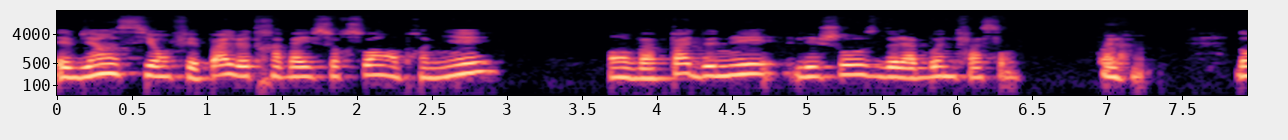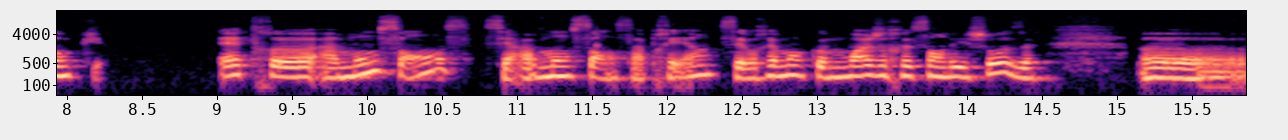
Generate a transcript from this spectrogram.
eh bien si on fait pas le travail sur soi en premier on va pas donner les choses de la bonne façon. Voilà. Mhm. Donc être euh, à mon sens, c'est à mon sens après, hein, c'est vraiment comme moi je ressens les choses. Euh,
